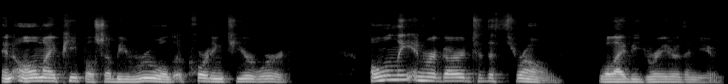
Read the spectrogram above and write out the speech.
and all my people shall be ruled according to your word. Only in regard to the throne will I be greater than you.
